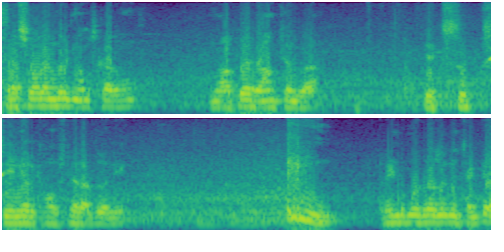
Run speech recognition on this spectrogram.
ప్రెస్ వారందరికీ నమస్కారం నా పేరు Ramachandra. Ex senior councillor Adoni రెండు మూడు రోజుల నుంచి అంటే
